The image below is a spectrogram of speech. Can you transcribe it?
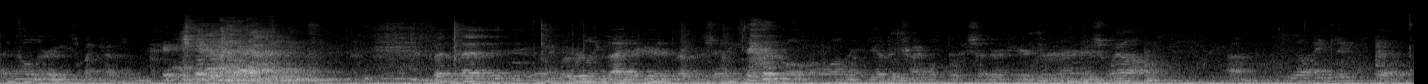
I I know Larry, he's my cousin. But uh, we're really glad you're here representing the people along with the other tribal folks that are here to learn as well. Um, You know, I think that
